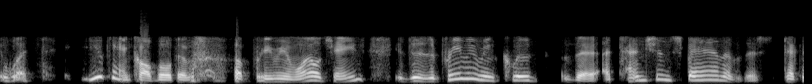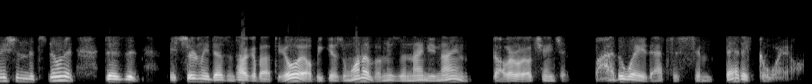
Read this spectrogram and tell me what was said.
what you can't call both of a premium oil change. Does the premium include the attention span of this technician that's doing it? Does it? It certainly doesn't talk about the oil because one of them is a ninety-nine dollar oil change. And by the way, that's a synthetic oil.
